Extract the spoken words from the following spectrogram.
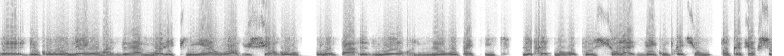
euh, de gros nerfs, de la moelle épinière, voire du cerveau, où l'on parle de douleurs neuropathiques, le traitement repose sur la décompression, tant que faire se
